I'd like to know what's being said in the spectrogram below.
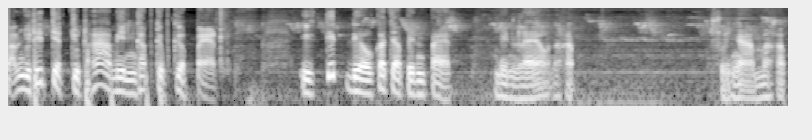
สันอยู่ที่ 7.5 มิลครับเกือบเกือบ8อีกติดเดียวก็จะเป็น 8 มิลแล้วนะครับ สวยงามมากครับ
